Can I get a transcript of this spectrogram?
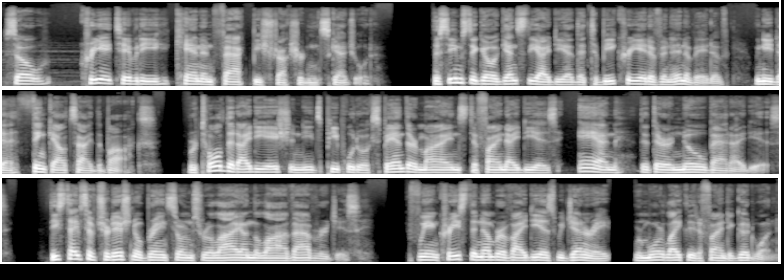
So, creativity can in fact be structured and scheduled. This seems to go against the idea that to be creative and innovative, we need to think outside the box. We're told that ideation needs people to expand their minds to find ideas and that there are no bad ideas. These types of traditional brainstorms rely on the law of averages. If we increase the number of ideas we generate, we're more likely to find a good one.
